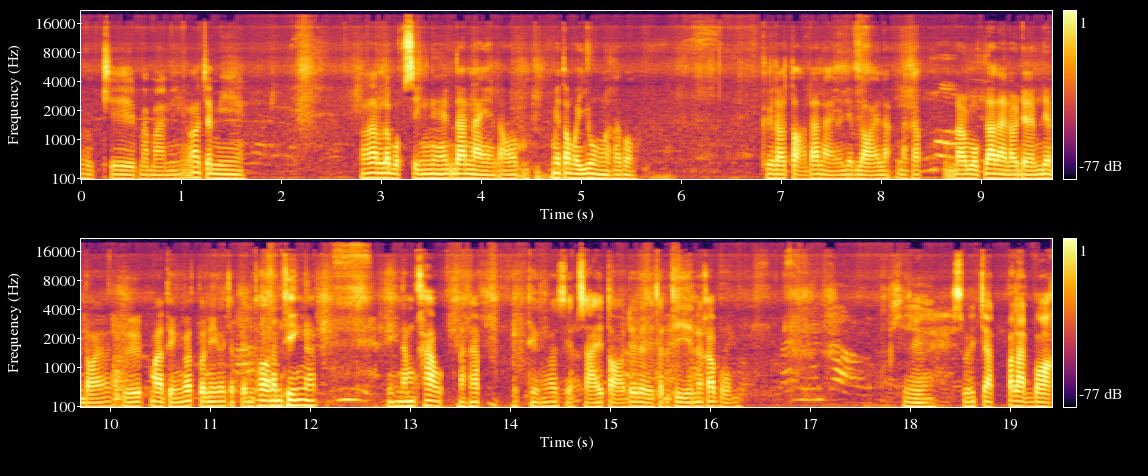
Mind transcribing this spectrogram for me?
โอเคประมาณนี้ก็จะมีระบบซิงค์เนี่ยด้านในเราไม่ต้องไปยุ่งนะครับผม คือเราต่อด้านในเรียบร้อยแล้วนะครับ ระบบด้านในเราเดินเรียบร้อยแล้วคือมาถึงก็ตัวนี้ก็จะเป็นท่อน้ำทิ้งนะครับนี่น้ำเข้านะครับถึงก็เสียบสายต่อได้เลยทันทีนะครับผมโอเคสวยจัดประหลัดบอก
